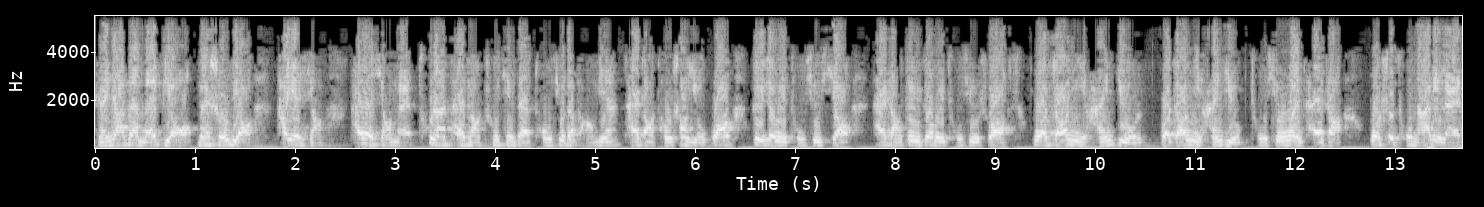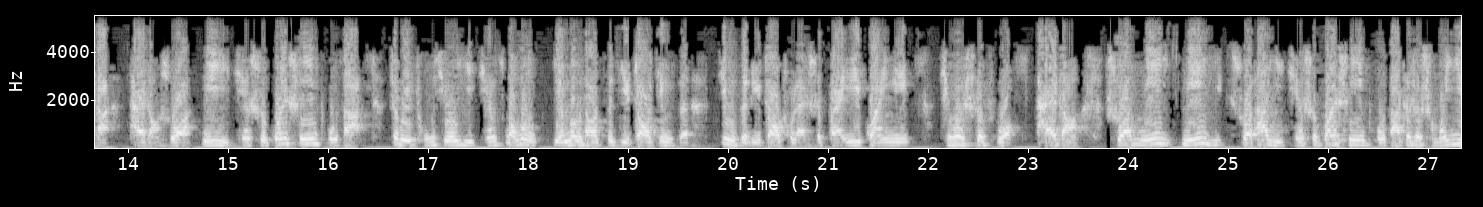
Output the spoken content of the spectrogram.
人家在买表买手表，他也想他也想买。突然台长出现在同修的旁边，台长头上有光，对这位同修笑。台长对这位同修说：“我找你很久，我找你很久。”同修问台长：“我是从哪里来的？”台长说：“你以前是观世音菩萨。”这位同修以前做梦也梦到自己照镜子，镜子里照出来是白衣观音。请问师傅，台长说您您以说他以前是观世音菩萨，这是什么意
